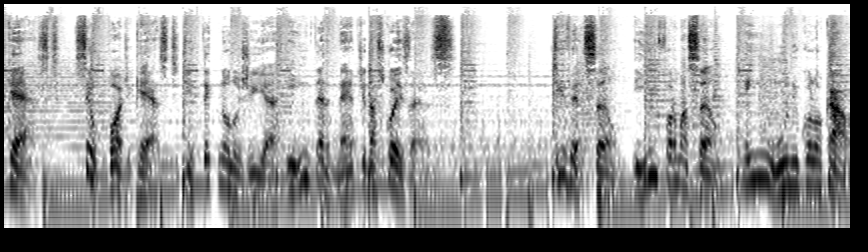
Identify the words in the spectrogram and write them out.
Cast, seu podcast de tecnologia e internet das coisas. Diversão e informação em um único local.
